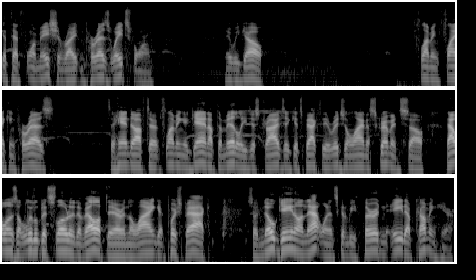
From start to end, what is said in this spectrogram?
get that formation right, and Perez waits for them. Here we go. Fleming flanking Perez. It's a handoff to Fleming again up the middle. He just drives it, gets back to the original line of scrimmage. So that one was a little bit slow to develop there, and the line get pushed back. So no gain on that one. It's going to be third and eight upcoming here.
